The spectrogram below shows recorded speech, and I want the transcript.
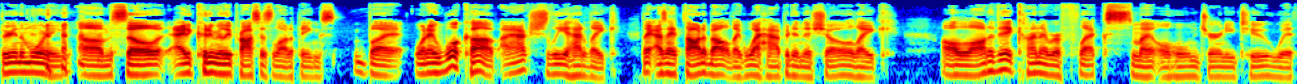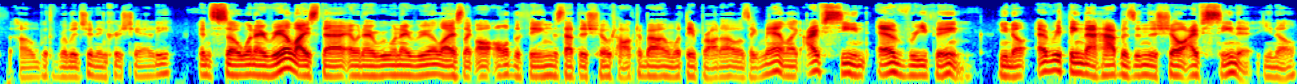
3 in the morning. um, so I couldn't really process a lot of things. But when I woke up, I actually had like like as I thought about like what happened in the show, like a lot of it kind of reflects my own journey too with um, with religion and Christianity. And so when I realized that, and when I when I realized like all, all the things that the show talked about and what they brought out, I was like, man, like I've seen everything. You know, everything that happens in this show, I've seen it. You know,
